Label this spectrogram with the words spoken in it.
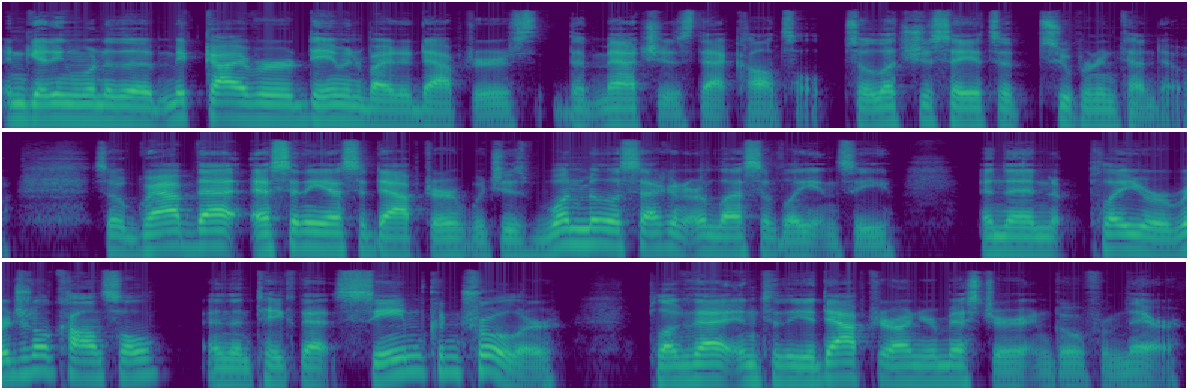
and getting one of the MacGyver DaemonBite adapters that matches that console. So, let's just say it's a Super Nintendo. So, grab that SNES adapter, which is one millisecond or less of latency, and then play your original console, and then take that same controller, plug that into the adapter on your MiSTer, and go from there.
